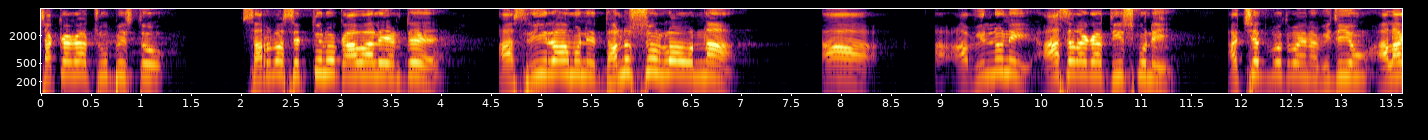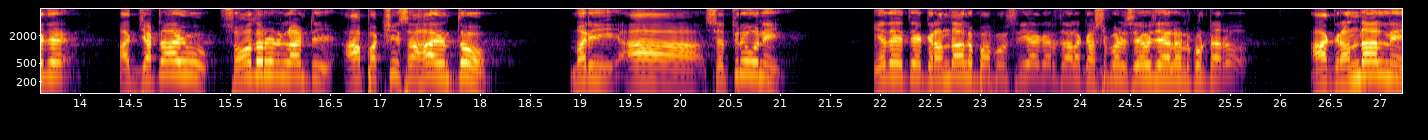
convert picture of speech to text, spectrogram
చక్కగా చూపిస్తూ సర్వశక్తులు కావాలి అంటే ఆ శ్రీరాముని ధనుస్సులో ఉన్న ఆ ఆ విల్లుని ఆసరాగా తీసుకుని అత్యద్భుతమైన విజయం అలాగే ఆ జటాయు సోదరుడు లాంటి ఆ పక్షి సహాయంతో మరి ఆ శత్రువుని ఏదైతే గ్రంథాలు పాపం శ్రీయా గారు చాలా కష్టపడి సేవ చేయాలనుకుంటారో ఆ గ్రంథాలని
